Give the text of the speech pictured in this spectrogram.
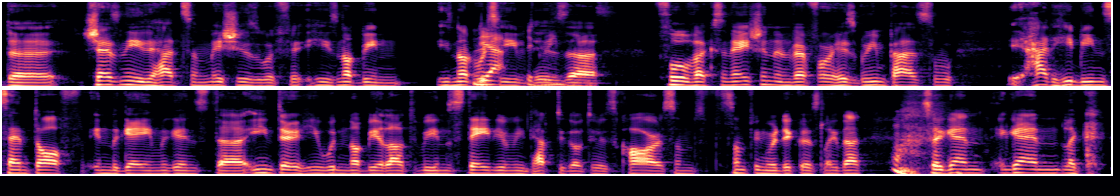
the Szczesny had some issues with it. He's not been he's not received yeah, his uh, full vaccination, and therefore his green pass. Had he been sent off in the game against uh, Inter, he would not be allowed to be in the stadium. He'd have to go to his car, some something ridiculous like that. so again, again, like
